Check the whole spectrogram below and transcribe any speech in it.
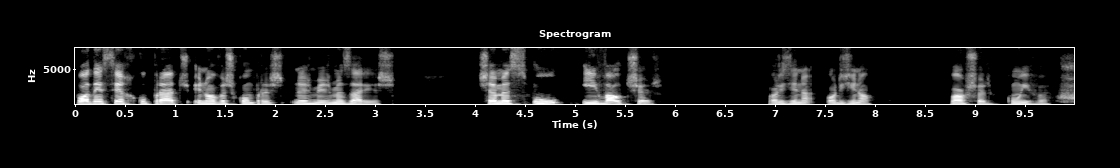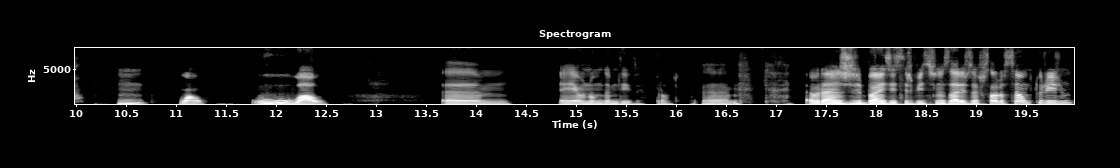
podem ser recuperados em novas compras nas mesmas áreas. Chama-se o e-voucher original, original. Voucher com IVA. Uau! Uh, uau! Um, é o nome da medida, pronto. Uh, abrange bens e serviços nas áreas da restauração, turismo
